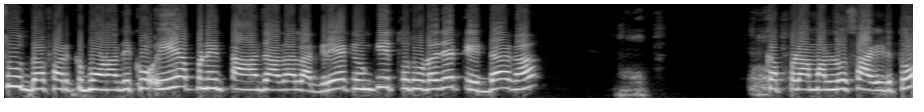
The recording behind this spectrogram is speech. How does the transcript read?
ਸੂਤ ਦਾ ਫ਼ਰਕ ਪਾਉਣਾ। ਦੇਖੋ, ਇਹ ਆਪਣੇ ਤਾਂ ਜ਼ਿਆਦਾ ਲੱਗ ਰਿਹਾ ਕਿਉਂਕਿ ਇੱਥੋਂ ਥੋੜਾ ਜਿਹਾ ਟੇਢਾ ਹੈਗਾ। ਕੱਪੜਾ ਮੰਨ ਲਓ ਸਾਈਡ ਤੋਂ,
